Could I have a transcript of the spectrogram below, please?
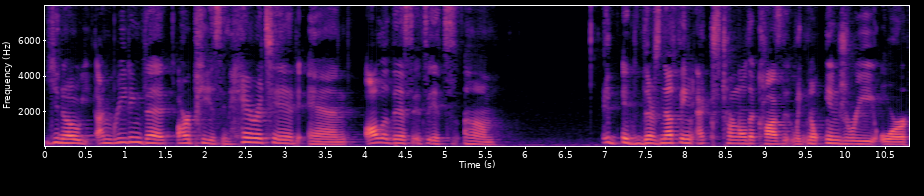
you know, I'm reading that RP is inherited and all of this. It's it's um, it, it, there's nothing external that caused it, like no injury or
